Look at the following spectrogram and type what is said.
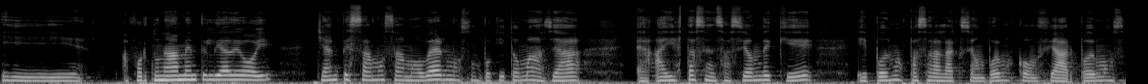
Y afortunadamente el día de hoy ya empezamos a movernos un poquito más, ya eh, hay esta sensación de que eh, podemos pasar a la acción, podemos confiar, podemos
